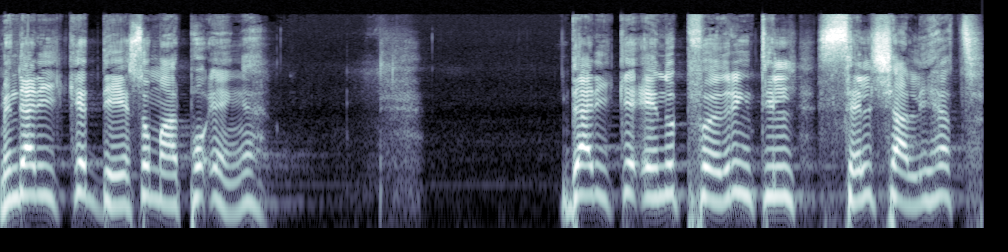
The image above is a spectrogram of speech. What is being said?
Men det er ikke det som er poenget. Det er ikke en oppfordring til selvkjærlighet.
